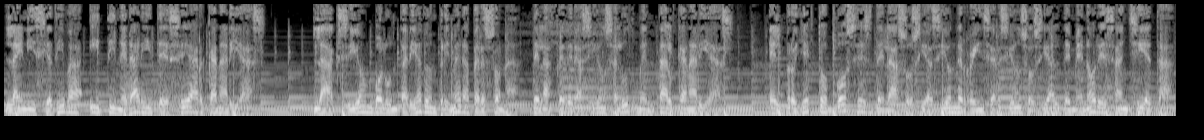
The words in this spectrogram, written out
la iniciativa Itinerari SEAR Canarias, la acción Voluntariado en Primera Persona de la Federación Salud Mental Canarias, el proyecto Voces de la Asociación de Reinserción Social de Menores Anchieta,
